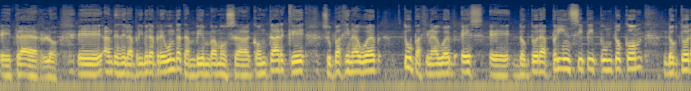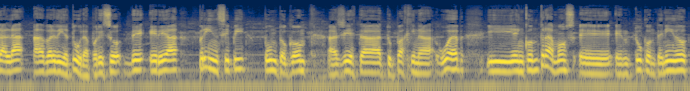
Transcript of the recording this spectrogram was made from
eh, traerlo. Eh, antes de la primera pregunta, también vamos a contar que su página web tu página web es eh, doctoraprincipi.com, doctora la abreviatura, por eso DRA Allí está tu página web y encontramos en tu contenido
